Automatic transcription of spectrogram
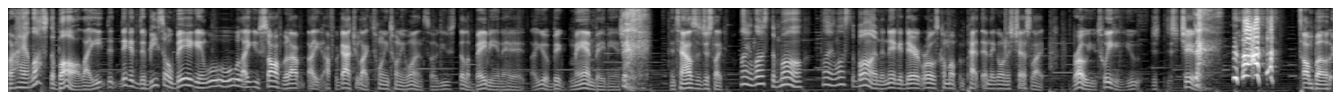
"But I lost the ball. Like he, the nigga to be so big and woo, woo, like you soft, but I like I forgot you like 2021, so you still a baby in the head. Like you a big man baby and shit." and Towns is just like, "I lost the ball. I lost the ball." And the nigga Derrick Rose come up and pat that nigga on his chest like, "Bro, you tweaking. You just just chill." talking about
